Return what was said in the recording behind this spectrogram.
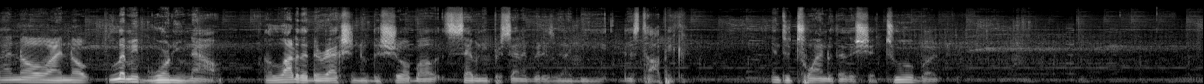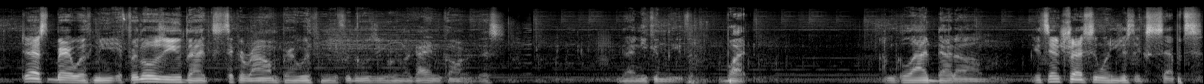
I know, I know. Let me warn you now. A lot of the direction of the show, about 70% of it is going to be this topic, intertwined with other shit too, but just bear with me. If for those of you that stick around, bear with me. For those of you who are like, I didn't come for this, then you can leave. But I'm glad that um, it's interesting when you just accept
